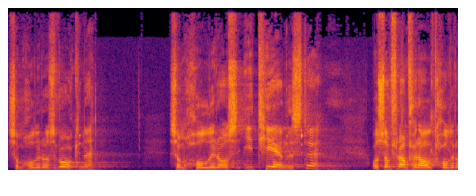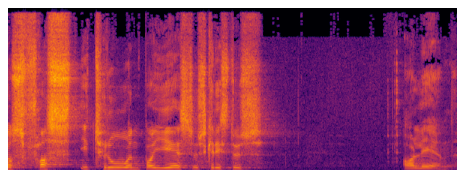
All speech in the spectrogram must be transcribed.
som holder oss våkne, som holder oss i tjeneste, og som framfor alt holder oss fast i troen på Jesus Kristus alene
